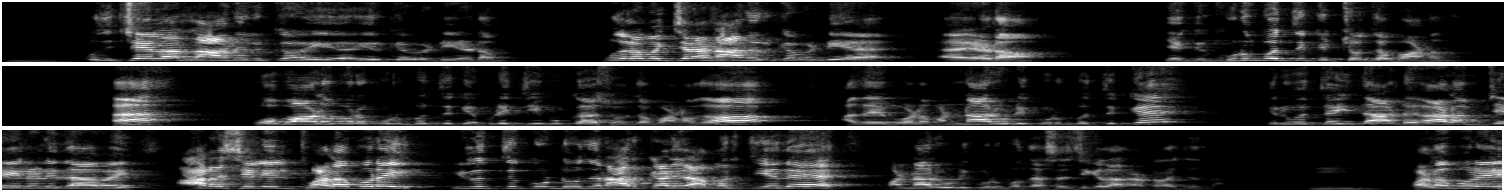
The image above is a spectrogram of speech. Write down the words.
ம். பொதுச் செயலாளர் நான் இருக்க இருக்க வேண்டிய இடம். முதலமைச்சராக நான் இருக்க வேண்டிய இடம். எங்கள் குடும்பத்துக்கு சொந்தமானது. ஆ? கோபாலபுர குடும்பத்துக்கு எப்படி திமுக சொந்தமானதோ அதே போல் மன்னார்குடி குடும்பத்துக்கு இருபத்தைந்து ஆண்டு காலம் ஜெயலலிதாவை அரசியலில் பலமுறை இழுத்து கொண்டு வந்து நாற்காலியில் அமர்த்தியதே மன்னார்குடி குடும்பம் தான். சசிகலா நடராஜன் தான். ம். பலமுறை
